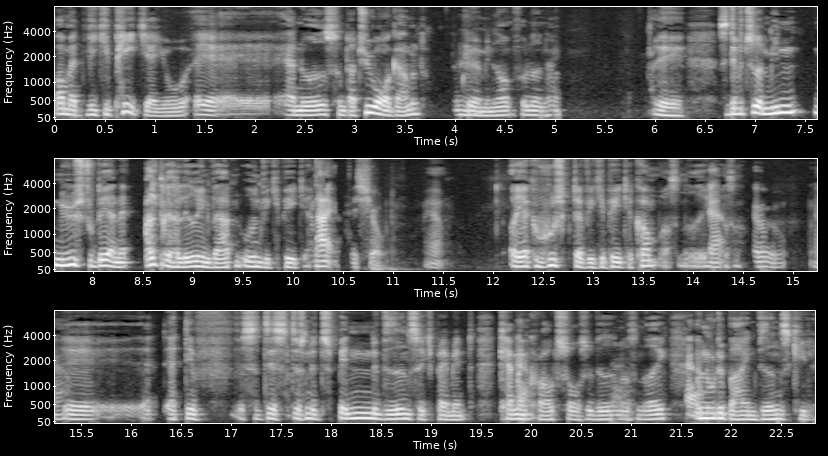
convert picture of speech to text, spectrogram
om, at Wikipedia jo øh, er noget, som der er 20 år gammelt, mm. blev jeg mindet om forleden her. Øh, så det betyder, at mine nye studerende aldrig har levet i en verden uden Wikipedia. Nej, det er sjovt. Ja. Og jeg kan huske, da Wikipedia kom og sådan noget, ikke? Ja. Altså, Jo, jo. Ja. øh, at, at det, så det, det er sådan et spændende videnseksperiment. Kan man Ja. ja. crowdsource viden og sådan noget, ikke? Ja. Og nu er det bare en videnskilde.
